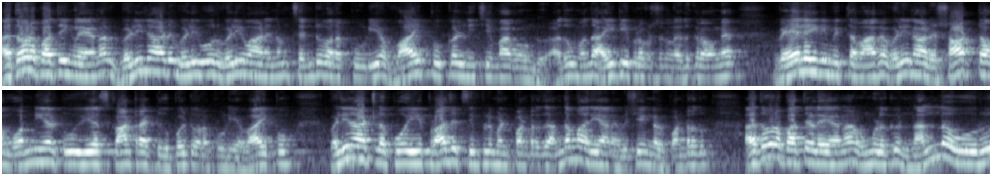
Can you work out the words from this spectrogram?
அதை தவிர பார்த்தீங்களேனால் வெளிநாடு வெளியூர் வெளிமாநிலம் சென்று வரக்கூடிய வாய்ப்புகள் நிச்சயமாக உண்டு. அதுவும் வந்து ஐடி ப்ரொஃபஷனில் இருக்கிறவங்க வேலை நிமித்தமாக வெளிநாடு short term one year two years கான்ட்ராக்ட்டுக்கு போயிட்டு வரக்கூடிய வாய்ப்பும் வெளிநாட்டில் போய் ப்ராஜெக்ட்ஸ் இம்ப்ளிமெண்ட் பண்ணுறது அந்த மாதிரியான விஷயங்கள் பண்ணுறதும் அது தவிர பார்த்தீங்களேனால் உங்களுக்கு நல்ல ஒரு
